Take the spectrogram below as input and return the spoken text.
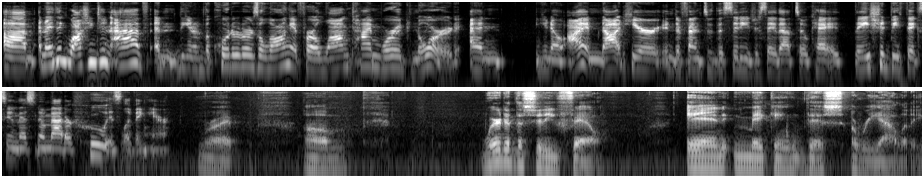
Um, and I think Washington Ave and you know the corridors along it for a long time were ignored. And you know, I am not here in defense of the city to say that's okay. They should be fixing this no matter who is living here. Right. Um, where did the city fail in making this a reality?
